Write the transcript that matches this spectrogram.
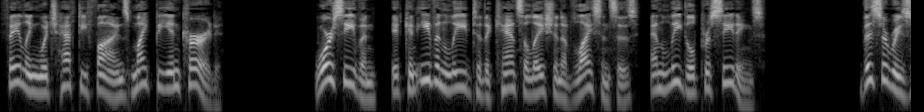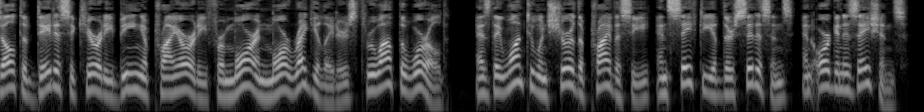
failing which hefty fines might be incurred. Worse even, it can even lead to the cancellation of licenses and legal proceedings. This a result of data security being a priority for more and more regulators throughout the world, as they want to ensure the privacy and safety of their citizens and organizations.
